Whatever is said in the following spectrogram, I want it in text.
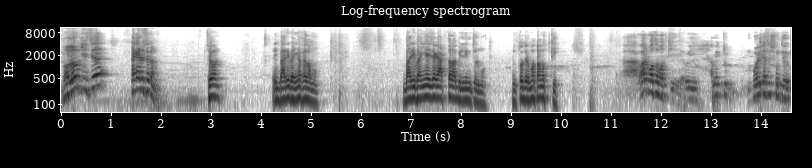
বলো কি হয়েছে? টাকা রয়েছে কেন? শোন এই বাড়ি ভাইয়া ফেলামো বাড়ি ভাইয়া এই জায়গায় আটতলা বিল্ডিং তুলমো। তোদের মতামত কি? আমার মতামত কি? ওই আমি একটু বইয়ের কাছে শুনতে হইব।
